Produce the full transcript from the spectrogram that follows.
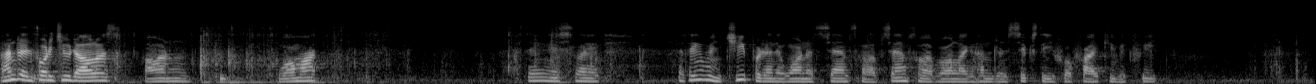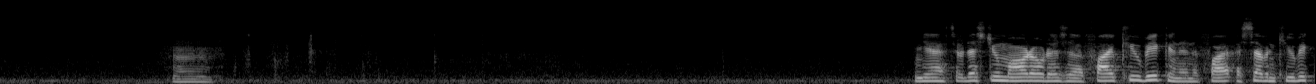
$142 on Walmart. I think it's like, I think even cheaper than the one at Sam's Club. Sam's Club are like 160 for 5 cubic feet. Hmm. Yeah, so that's two model. There's a 5 cubic and then a, five, a 7 cubic.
